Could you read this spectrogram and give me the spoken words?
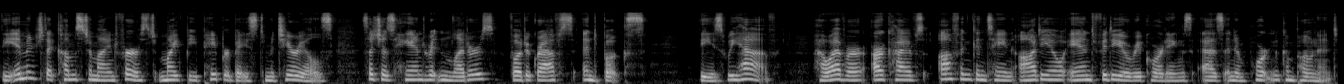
the image that comes to mind first might be paper-based materials, such as handwritten letters, photographs, and books. These we have. However, archives often contain audio and video recordings as an important component.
